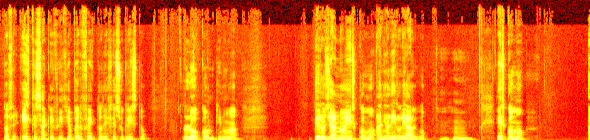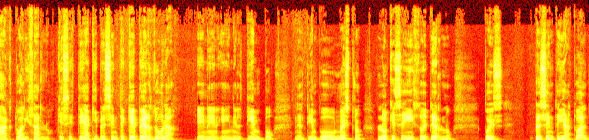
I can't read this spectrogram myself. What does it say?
Entonces, este sacrificio perfecto de Jesucristo lo continúa, pero ya no es como añadirle algo, es como actualizarlo, que se esté aquí presente, que perdura en el, en el tiempo, en el tiempo nuestro, lo que se hizo eterno, pues presente y actual,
